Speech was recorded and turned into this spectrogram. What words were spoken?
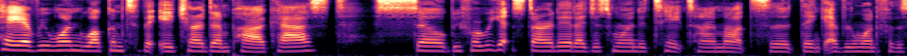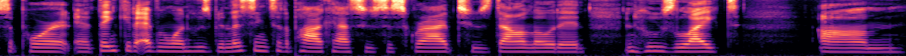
Hey everyone, welcome to the HR Den podcast. So, before we get started, I just wanted to take time out to thank everyone for the support and thank you to everyone who's been listening to the podcast, who's subscribed, who's downloaded, and who's liked um,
